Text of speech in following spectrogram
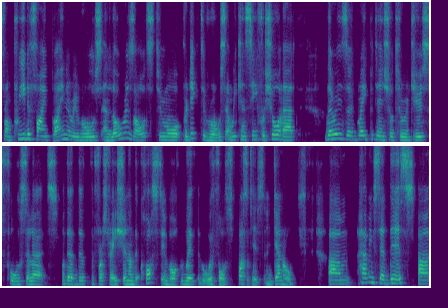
from predefined binary rules and low results to more predictive rules. And we can see for sure that there is a great potential to reduce false alerts, the, the, the frustration and the cost involved with, with false positives in general. Um, having said this, uh,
